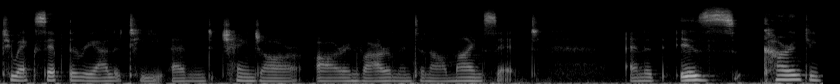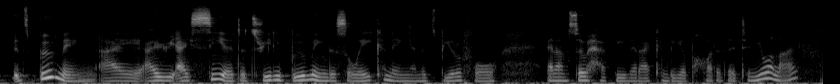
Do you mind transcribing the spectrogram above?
to accept the reality and change our, our environment and our mindset. And it is currently it's booming. I, I I see it. It's really booming this awakening and it's beautiful. And I'm so happy that I can be a part of it in your life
